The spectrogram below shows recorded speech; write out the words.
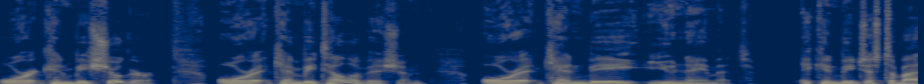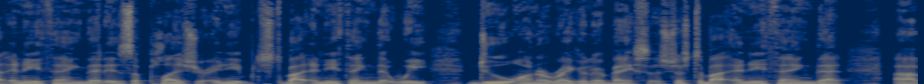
Or it can be sugar, or it can be television, or it can be you name it. It can be just about anything that is a pleasure, any just about anything that we do on a regular basis, just about anything that uh,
